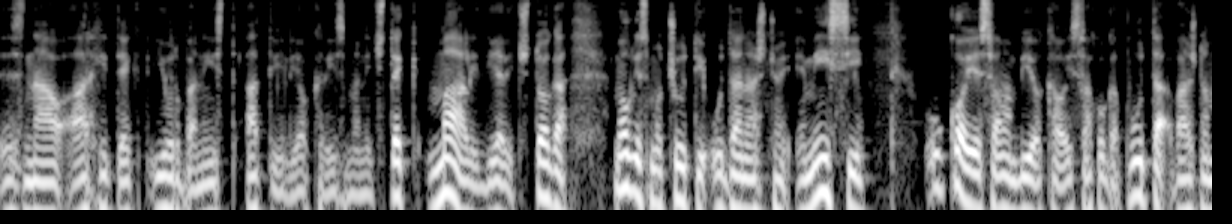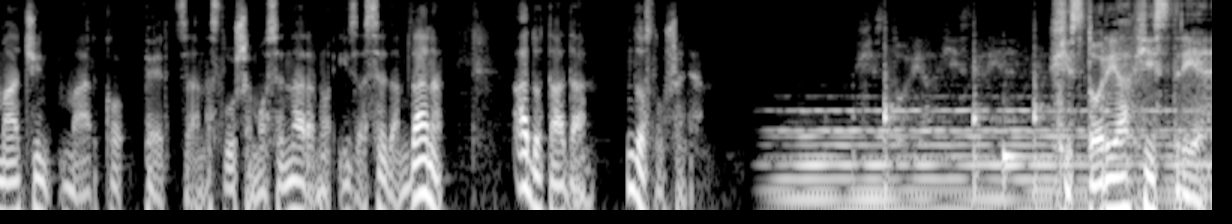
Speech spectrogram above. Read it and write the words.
znao arhitekt i urbanist Atilio Krizmanić. Tek mali dijelić toga mogli smo čuti u današnjoj emisiji u kojoj je s vama bio kao i svakoga puta vaš domaćin Marko Perca. Naslušamo se naravno i za sedam dana, a do tada do slušanja. Historija Histrije.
